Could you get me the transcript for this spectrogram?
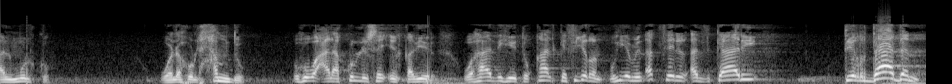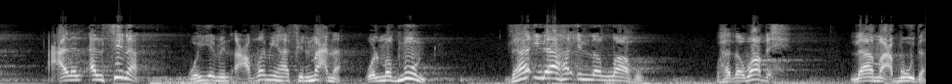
الملك وله الحمد وهو على كل شيء قدير. وهذه تقال كثيرا وهي من أكثر الأذكار تردادا على الألسنة وهي من أعظمها في المعنى والمضمون. لا إله إلا الله وهذا واضح. لا معبود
